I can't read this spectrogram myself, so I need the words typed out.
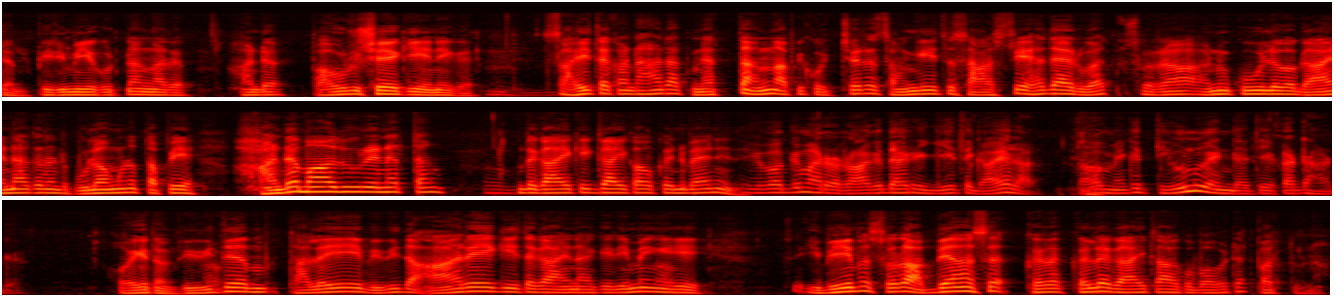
දැන් පිරිමියෙකුට නම් අර හඬ පෞරුෂය කියන එක සහිත කටහඬක් නැත්තම් අපි කොච්චර සංගීත ශාස්ත්‍රය හැදෑරුවත් ස්වර අනුකූලව ගායනා කරන්නට පුළුවන් වුණොත් අපේ හඬ මාධූරය නැත්තම් හොඳ ගායකෙක් ගායිකාවක් වෙන්න බෑ නේද? ඒ වගේම අර රාගධාරී ගීත ගායලා තව මේක තියුණු වෙන්න ඇති ඒ කටහඬ. ඔය එක තමයි විවිධ තලයේ විවිධ ආරේ ගීත ගායනා කිරීමෙන් ඒ ඉබේම ස්වර අභ්‍යාස කර කළ ගායිකාවක බවට පත් වුණා.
